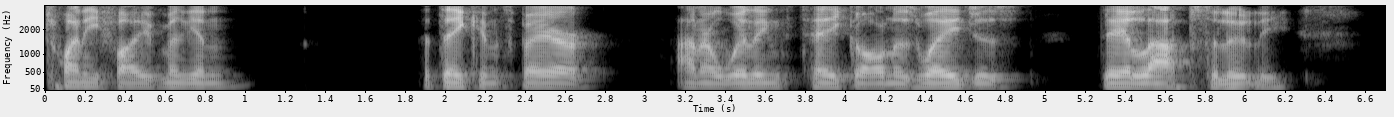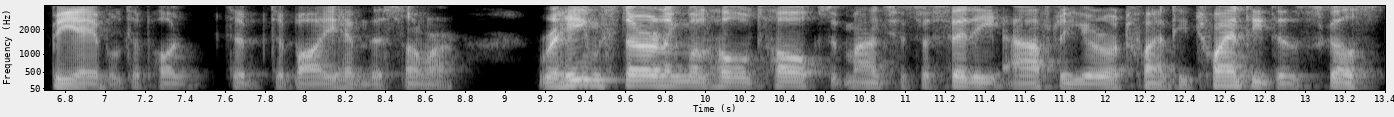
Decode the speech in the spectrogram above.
twenty five million that they can spare and are willing to take on his wages, they'll absolutely be able to put to, to buy him this summer. Raheem Sterling will hold talks at Manchester City after Euro 2020 to discuss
